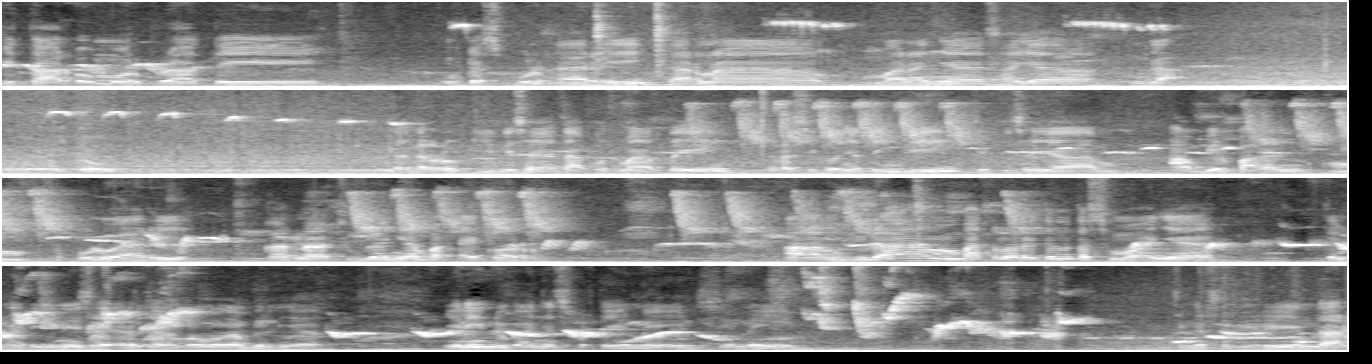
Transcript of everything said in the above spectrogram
sekitar umur berarti udah 10 hari karena mananya saya enggak itu enggak terlalu dini saya takut mati resikonya tinggi jadi saya ambil panen mm, 10 hari karena jumlahnya 4 ekor. Alhamdulillah 4 telur itu netas semuanya dan hari ini saya rencana mau mengambilnya. Ini indukannya seperti ini sini. Dengar sendiri ntar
